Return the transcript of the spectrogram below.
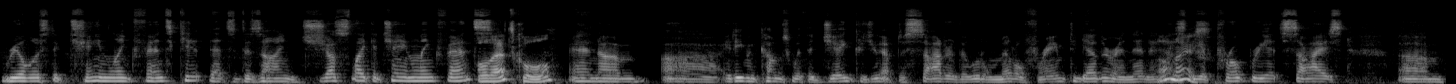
realistic chain link fence kit that's designed just like a chain link fence. Oh, that's cool. And um, uh, it even comes with a jig because you have to solder the little metal frame together, and then it Oh, has nice. the appropriate size. Um,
